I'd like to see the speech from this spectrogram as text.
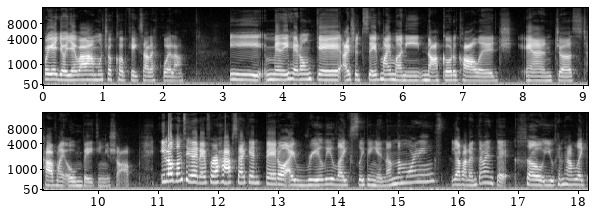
porque yo llevaba muchos cupcakes a la escuela y me dijeron que I should save my money, not go to college, and just have my own baking shop. Y lo consideré for a half second, pero I really like sleeping in on the mornings. Y aparentemente, so you can have like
